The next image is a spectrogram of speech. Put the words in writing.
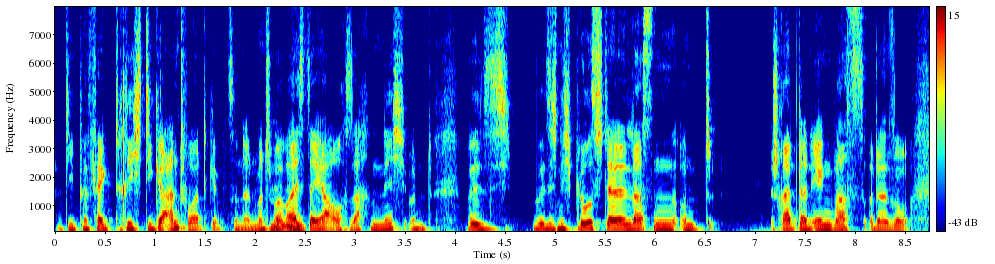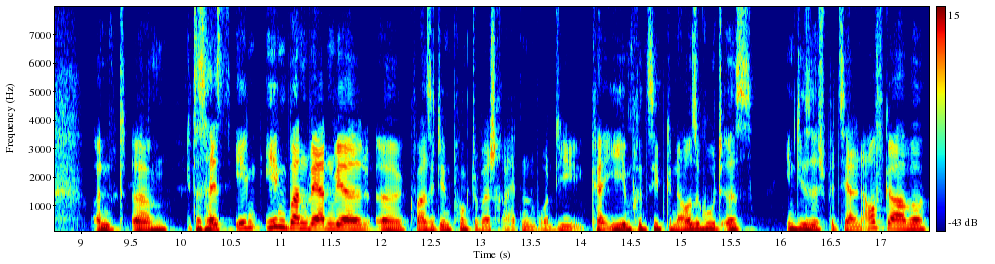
die perfekt richtige Antwort gibt, sondern manchmal mhm. weiß der ja auch Sachen nicht und will sich will sich nicht bloßstellen lassen und schreibt dann irgendwas oder so. Und ähm, das heißt, ir irgendwann werden wir äh, quasi den Punkt überschreiten, wo die KI im Prinzip genauso gut ist in dieser speziellen Aufgabe.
